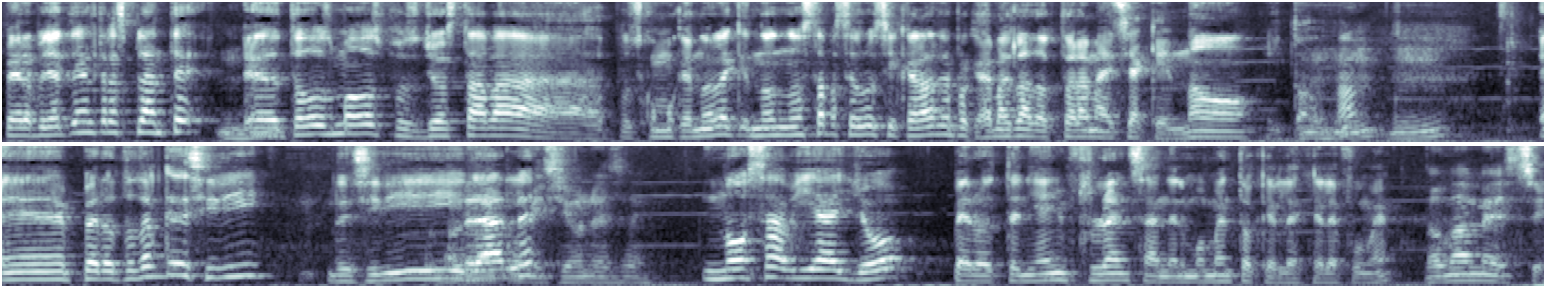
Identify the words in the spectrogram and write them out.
Pero pues ya tenía el trasplante. eh, De todos modos, pues yo estaba, pues como que no, le, no, no estaba seguro si calarle, porque además la doctora me decía que no y todo, ¿no? Eh, pero total que decidí, decidí No le darle. No sabía yo, pero tenía influenza en el momento que le, que le fumé. No mames. Sí.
